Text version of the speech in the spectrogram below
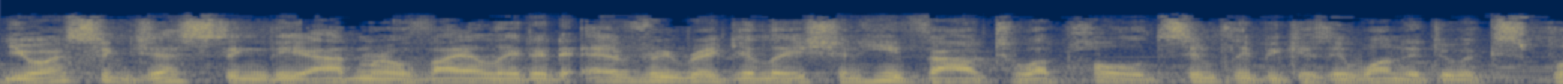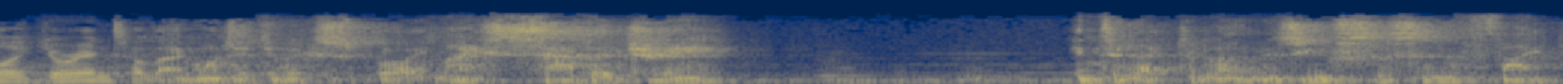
You are suggesting the Admiral violated every regulation he vowed to uphold simply because he wanted to exploit your I intellect. wanted to exploit my savagery. Intellect alone is useless in a fight,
